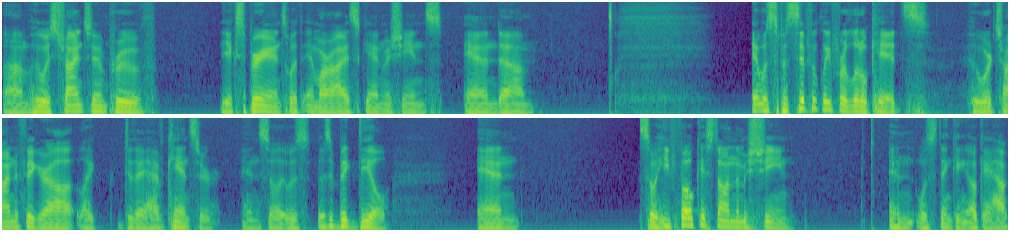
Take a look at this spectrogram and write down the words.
um, who was trying to improve the experience with MRI scan machines. And um, it was specifically for little kids who were trying to figure out, like, do they have cancer? And so it was, it was a big deal. And so he focused on the machine and was thinking, okay, how,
